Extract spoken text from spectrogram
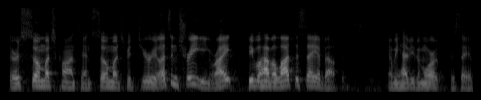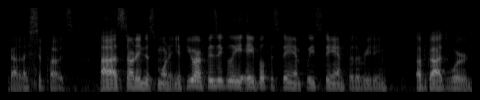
There is so much content, so much material. That's intriguing, right? People have a lot to say about this, and we have even more to say about it, I suppose, uh, starting this morning. If you are physically able to stand, please stand for the reading of God's Word.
